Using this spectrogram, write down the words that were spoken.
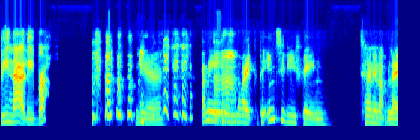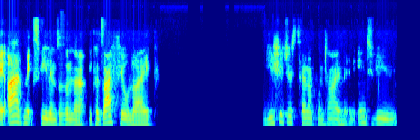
be Natalie bruh yeah. I mean, mm. like the interview thing, turning up late, I have mixed feelings on that because I feel like you should just turn up on time. An interview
